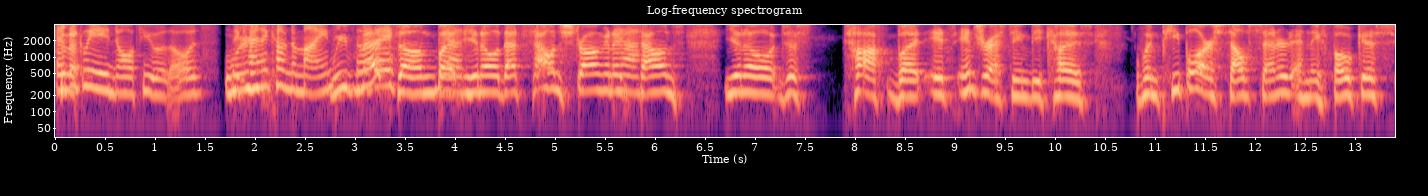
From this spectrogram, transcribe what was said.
I think we know a few of those. They kind of come to mind. we've met they? some, but, Yes. you know, that sounds strong and it sounds, you know, just tough. But it's interesting because when people are self-centered and they focus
